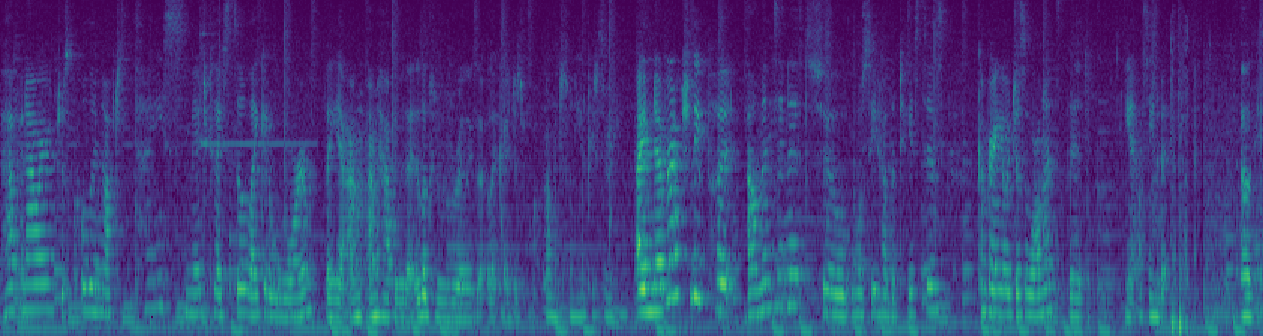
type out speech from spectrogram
Half an hour, just cooling off just a tiny smidge because I still like it warm. But yeah, I'm, I'm happy with it. It looks really good. Like I just, oh, I just want to eat a piece right here. I never actually put almonds in it, so we'll see how the taste is comparing it with just the walnuts. But yeah, I'll see in a bit. Okay,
